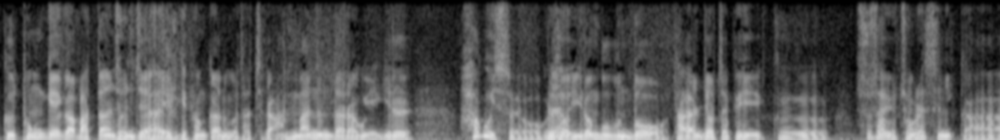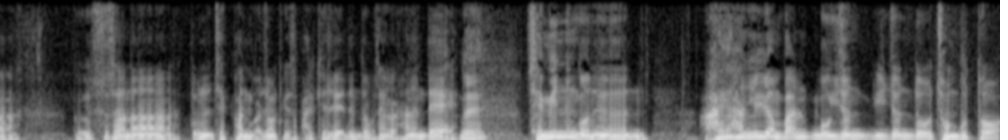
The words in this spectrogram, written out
그 통계가 맞다는 전제하에 이렇게 평가하는 것 자체가 안 맞는다라고 얘기를 하고 있어요. 그래서 네. 이런 부분도 다 이제 어차피 그 수사 요청을 했으니까 그 수사나 또는 재판 과정을 통해서 밝혀져야 된다고 생각을 하는데 네. 재밌는 거는 아예 한 1년 반 뭐 이전 이전도 전부터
